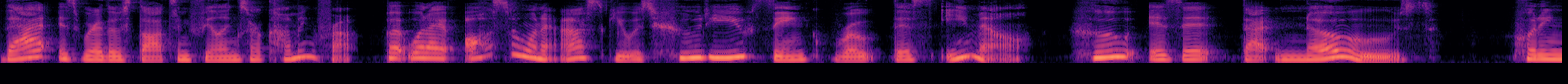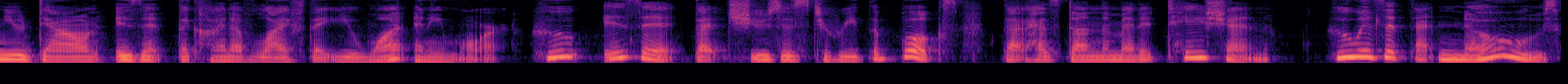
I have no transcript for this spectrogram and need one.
That is where those thoughts and feelings are coming from. But what I also want to ask you is who do you think wrote this email? Who is it that knows putting you down isn't the kind of life that you want anymore? Who is it that chooses to read the books, that has done the meditation? Who is it that knows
